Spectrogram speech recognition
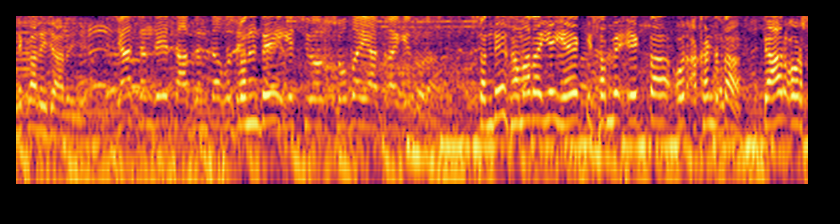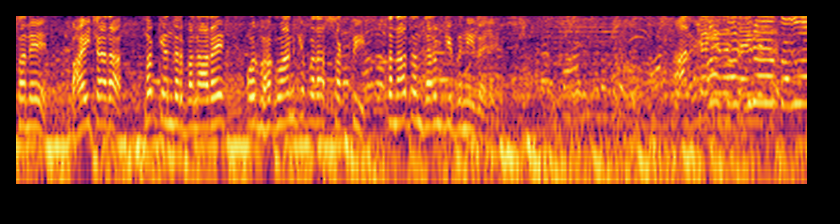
निकाली जा रही है। क्या संदेश आप जनता को संदेश- शोभा यात्रा के दौरान? संदेश हमारा यही है कि सब में एकता और अखंडता प्यार और स्नेह भाईचारा सबके अंदर बना रहे और भगवान की पराशक्ति सनातन धर्म की बनी रहे। आप क्या कहना चाहेंगे?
